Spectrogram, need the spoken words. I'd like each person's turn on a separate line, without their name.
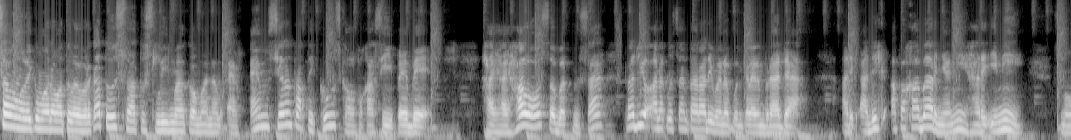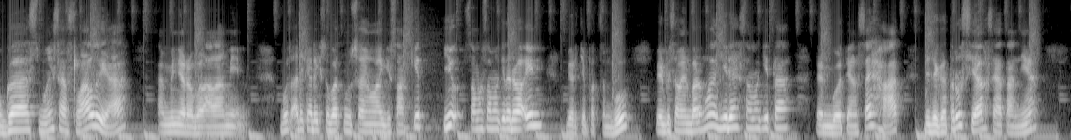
Assalamualaikum warahmatullahi wabarakatuh. 105,6 FM Siaran Praktikum Sekolah Vokasi PB Hai hai halo Sobat Nusa Radio Anak Nusantara di mana pun kalian berada. Adik-adik apa kabarnya nih hari ini? Semoga semuanya sehat selalu ya. Amin ya robbal alamin. Buat adik-adik Sobat Nusa yang lagi sakit Yuk sama-sama kita doain Biar cepat sembuh Biar bisa main bareng lagi deh sama kita. Dan buat yang sehat Dijaga terus ya kesehatannya.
